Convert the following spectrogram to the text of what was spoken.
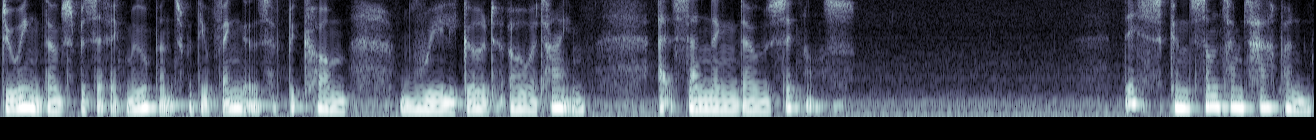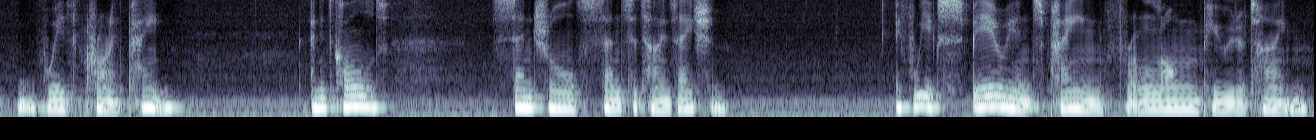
doing those specific movements with your fingers have become really good over time at sending those signals. This can sometimes happen with chronic pain, and it's called central sensitization. If we experience pain for a long period of time,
